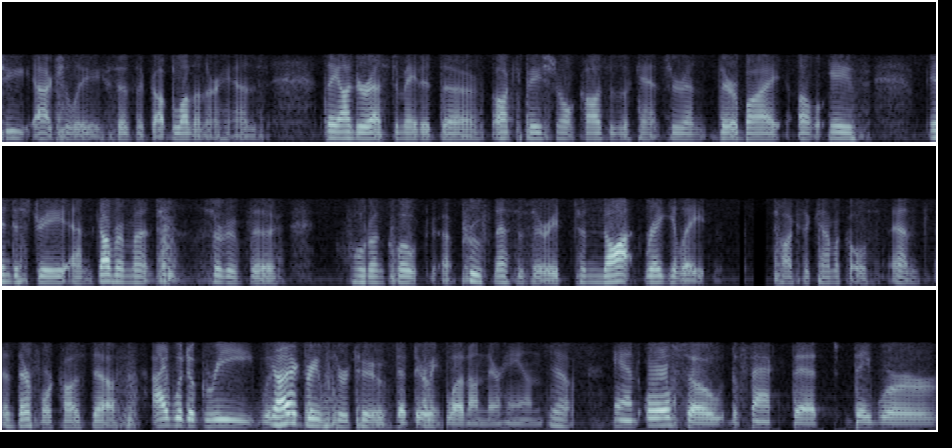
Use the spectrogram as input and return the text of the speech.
She actually says they've got blood on their hands they underestimated the occupational causes of cancer and thereby uh, gave industry and government sort of the quote unquote uh, proof necessary to not regulate toxic chemicals and and therefore cause death. I would agree with yeah, her I agree that, with her too. That there's I mean, blood on their hands. Yeah. And also the fact that they were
